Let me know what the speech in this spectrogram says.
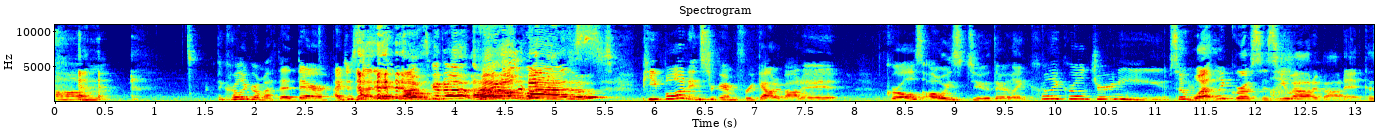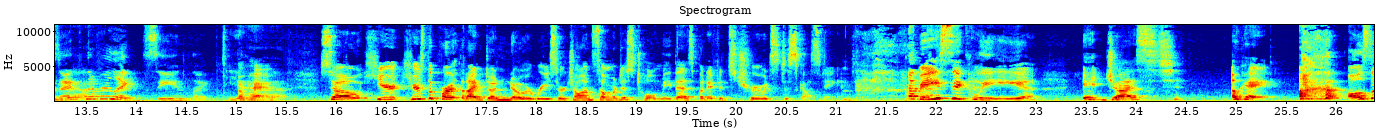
Um, the curly girl method. There, I just said it. I was gonna put it on blast. People on Instagram freak out about it. Girls always do their like curly girl journey. so what like grosses you out about it? Because Yeah. I've never like seen like Okay. So here, here's the part that I've done no research on. Someone just told me this, but if it's true, it's disgusting. Basically, it just okay. also,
